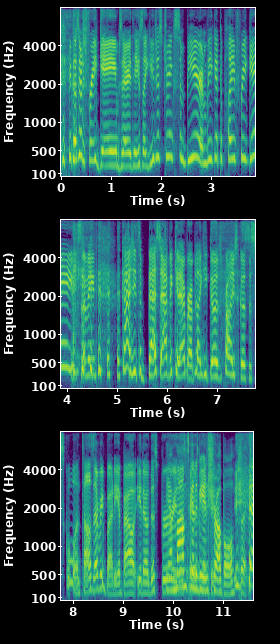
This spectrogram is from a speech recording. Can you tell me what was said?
because there's free games and everything. He's like, you just drink some beer and we get to play free games. I mean, gosh, he's the best advocate ever. I'm like, he goes probably goes to school and tells everybody about you know this brewery. Yeah, mom's going to be in trouble. But. but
